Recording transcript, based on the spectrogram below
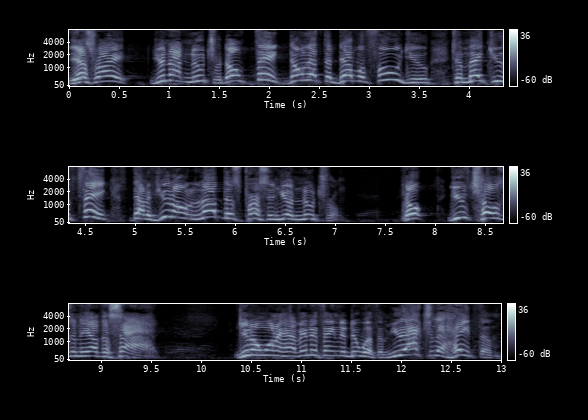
That's right. You're not neutral. Don't think, don't let the devil fool you to make you think that if you don't love this person, you're neutral. Nope. You've chosen the other side. You don't want to have anything to do with them. You actually hate them.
